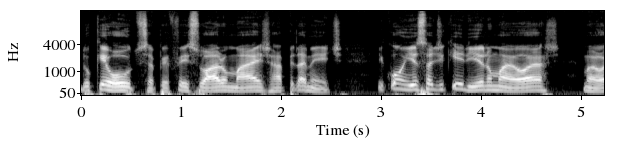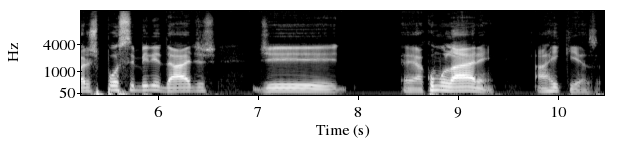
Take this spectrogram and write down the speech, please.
do que outros, se aperfeiçoaram mais rapidamente. E com isso adquiriram maiores, maiores possibilidades de é, acumularem a riqueza.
